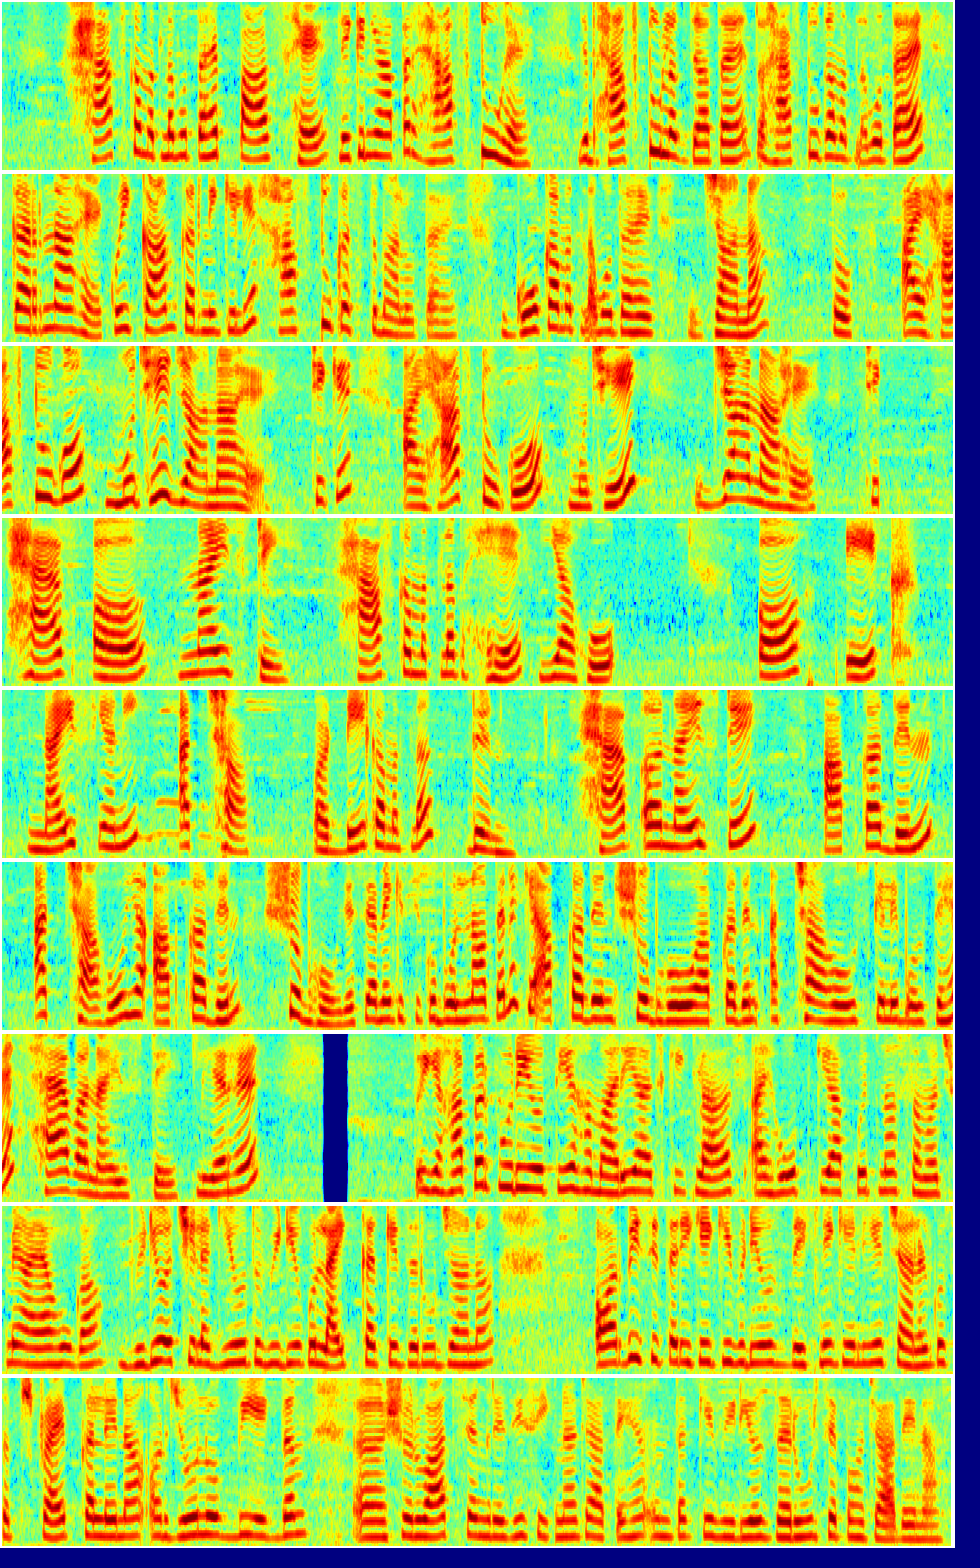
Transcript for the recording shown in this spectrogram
हैव का मतलब होता है पास है, लेकिन यहाँ पर हैव टू है। जब हैव टू लग जाता है तो हैव टू का मतलब होता है करना है। कोई काम करने के लिए हैव टू का इस्तेमाल होता है। गो का मतलब होता है जाना। तो आई हैव टू गो मुझे जाना है। ठीक है? आई हैव टू गो मुझे जाना है। ठीक? Have a nice day have का मतलब है या हो। अ एक नाइस यानी अच्छा। और डे का मतलब दिन। हैव अ नाइस डे आपका दिन अच्छा हो या आपका दिन शुभ हो? जैसे हमें किसी को बोलना होता है ना कि आपका दिन शुभ हो, आपका दिन अच्छा हो, उसके लिए बोलते हैं have a nice day clear है? तो यहाँ पर पूरी होती है हमारी आज की क्लास। आई होप कि आपको इतना समझ में आया होगा। वीडियो अच्छी लगी हो तो वीडियो को लाइक करके ज़रूर जाना। और भी इसी तरीके की वीडियोस देखने के लिए चैनल को सब्सक्राइब कर लेना। और जो लोग भी एकदम शुरुआत से अंग्रेज़ी सीखना चाहते हैं, उन तक के वीडियोस ज़रूर से पहुँचा देना।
